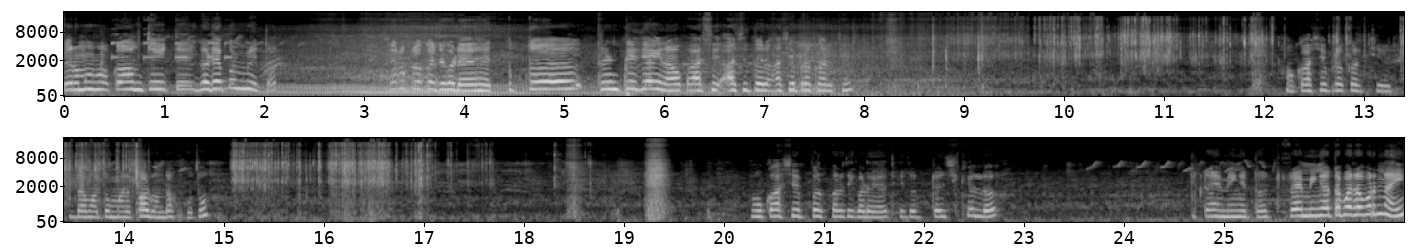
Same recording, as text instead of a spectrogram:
तर मग हो का आमच्या इथे घड्या पण मिळतात. सर्व प्रकारच्या घड्या आहेत? तर प्रिंटेज आहे ना हो का असे असे तर असे प्रकारचे. हो का अशा प्रकारचे दमा तुम्हाला काढून दाखवतो. हो का असे प्रकारचे कडे आहेत. इथं टच केलं. टायमिंग येतं. टायमिंग आता बरोबर नाही.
